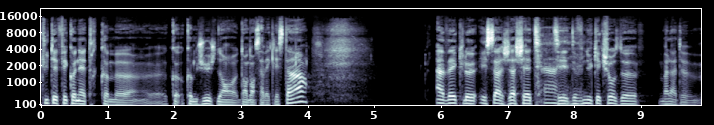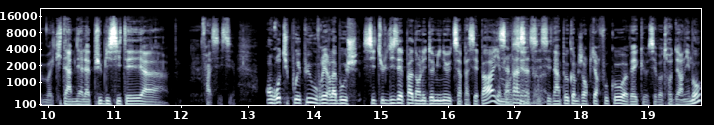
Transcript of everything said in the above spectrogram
tu t'es fait connaître comme euh, co- comme juge dans, dans Danse avec les stars. Avec le et ça j'achète, Ah, c'est devenu quelque chose de voilà de qui t'a amené à la publicité, à enfin c'est- en gros, tu pouvais plus ouvrir la bouche. Si tu le disais pas dans les deux minutes, ça passait pas. C'était un peu comme Jean-Pierre Foucault avec euh, c'est votre dernier mot.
